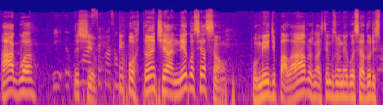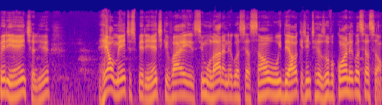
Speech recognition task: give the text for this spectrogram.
água, desse tipo. O importante é a negociação por meio de palavras. Nós temos um negociador experiente ali, realmente experiente, que vai simular a negociação. O ideal é que a gente resolva com a negociação.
